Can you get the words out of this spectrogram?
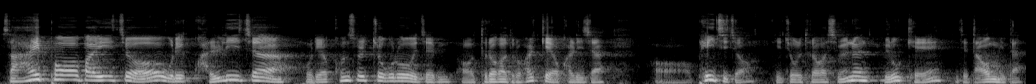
자, hypervisor 우리 관리자 우리가 콘솔 쪽으로 이제 어, 들어가도록 할게요. 관리자 어, 페이지죠. 이쪽으로 들어가시면은 이렇게 이제 나옵니다.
